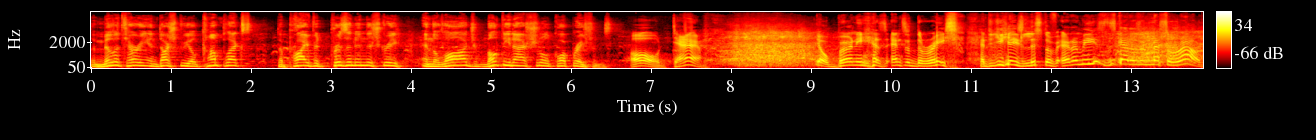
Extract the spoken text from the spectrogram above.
the military industrial complex, the private prison industry, and the large multinational corporations. Oh, damn. Yo, Bernie has entered the race. And did you hear his list of enemies? This guy doesn't mess around.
